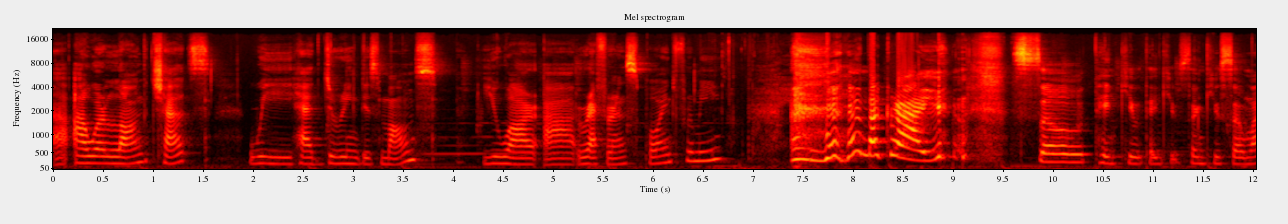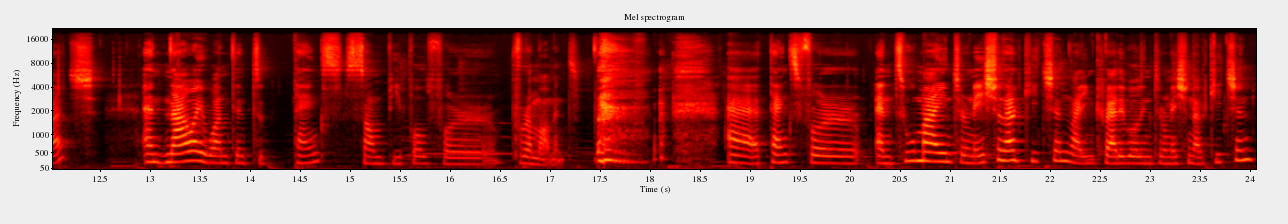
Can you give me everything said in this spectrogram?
uh, our long chats we had during these months. You are a reference point for me. Not cry. so thank you, thank you, thank you so much. And now I wanted to thanks some people for for a moment. uh, thanks for and to my international kitchen, my incredible international kitchen,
